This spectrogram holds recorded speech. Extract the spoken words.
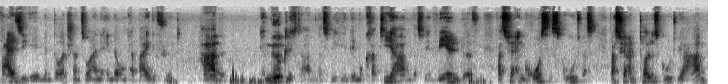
weil sie eben in Deutschland so eine Änderung herbeigeführt haben, ermöglicht haben, dass wir hier Demokratie haben, dass wir wählen dürfen, was für ein großes Gut, was, was für ein tolles Gut wir haben,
